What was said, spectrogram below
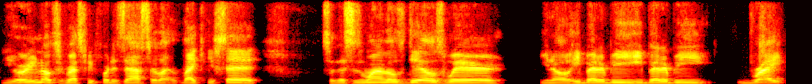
you already know it's a recipe for disaster, like like you said. So this is one of those deals where you know he better be he better be right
